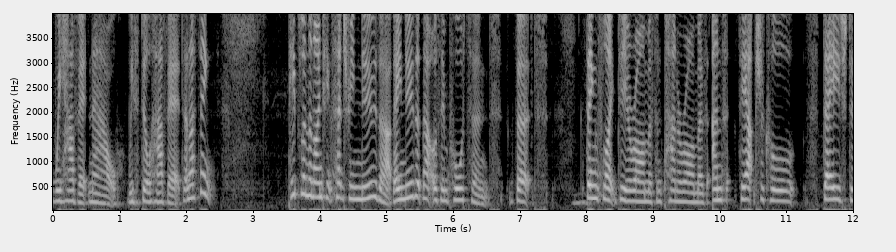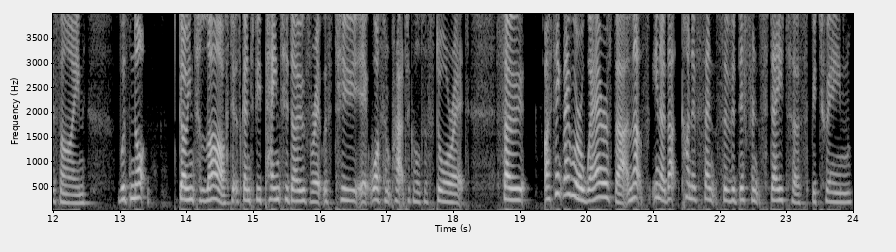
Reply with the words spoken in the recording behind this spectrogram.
we have it now. We still have it, and I think people in the 19th century knew that. They knew that that was important. That things like dioramas and panoramas and theatrical stage design was not going to last. It was going to be painted over. It was too. It wasn't practical to store it. So I think they were aware of that, and that's you know that kind of sense of a different status between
